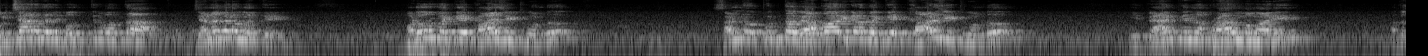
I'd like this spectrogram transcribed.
ವಿಚಾರದಲ್ಲಿ ಬದುಕ್ತಿರುವಂತ ಜನಗಳ ಮಧ್ಯೆ ಬಡವರ ಬಗ್ಗೆ ಕಾಳಜಿ ಇಟ್ಕೊಂಡು, ಸಣ್ಣ ಪುಟ್ಟ ವ್ಯಾಪಾರಿಗಳ ಬಗ್ಗೆ ಕಾಳಜಿ ಇಟ್ಕೊಂಡು ಈ ಬ್ಯಾಂಕನ್ನ ಪ್ರಾರಂಭ ಮಾಡಿ, ಅದರ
